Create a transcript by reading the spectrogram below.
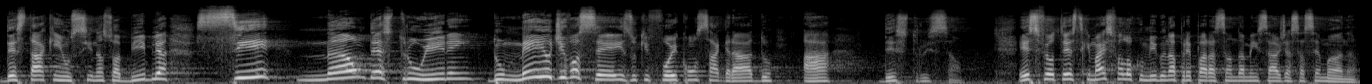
destaquem o si na sua Bíblia, se não destruírem do meio de vocês o que foi consagrado à destruição. Esse foi o texto que mais falou comigo na preparação da mensagem essa semana.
